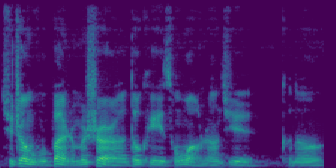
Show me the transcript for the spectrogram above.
去政府办什么事儿啊，都可以从网上去可能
